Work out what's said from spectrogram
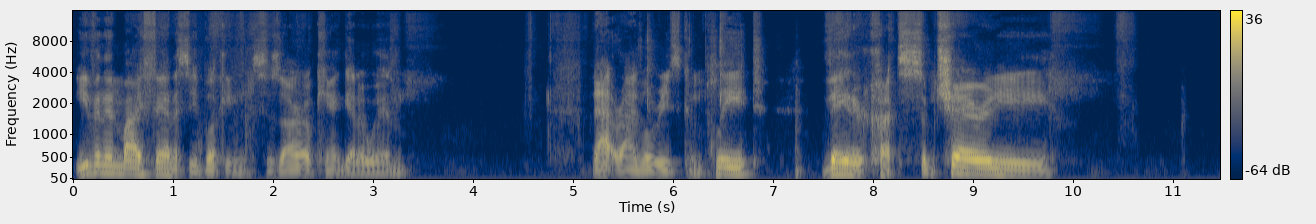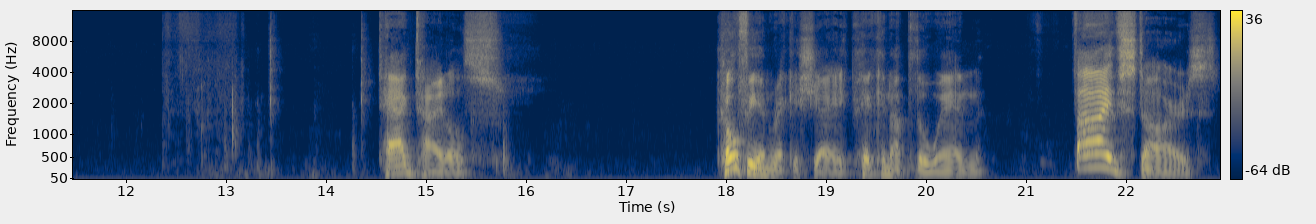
Even in my fantasy booking, Cesaro can't get a win. That rivalry's complete. Vader cuts some charity. Tag titles. Kofi and Ricochet picking up the win. Five stars.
